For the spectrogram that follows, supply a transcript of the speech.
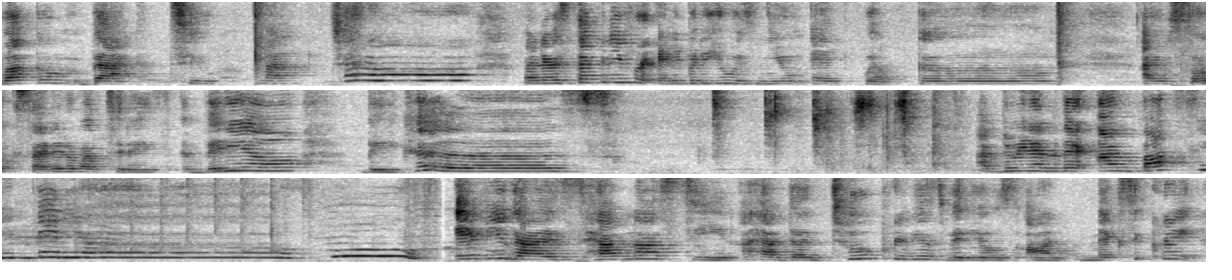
welcome back to my channel. My name is Stephanie for anybody who is new and welcome. I am so excited about today's video because I'm doing another unboxing video. If you guys have not seen I have done two previous videos on Mexicrate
